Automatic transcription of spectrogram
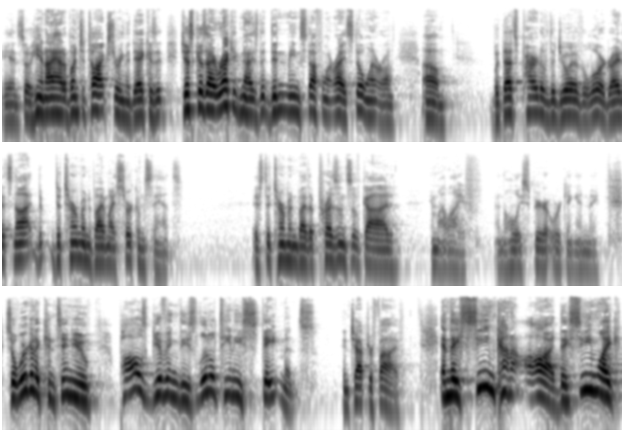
And so he and I had a bunch of talks during the day because just because I recognized it didn't mean stuff went right. It still went wrong. Um, but that's part of the joy of the Lord, right? It's not de- determined by my circumstance, it's determined by the presence of God in my life and the Holy Spirit working in me. So we're going to continue. Paul's giving these little teeny statements in chapter 5. And they seem kind of odd. They seem like,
